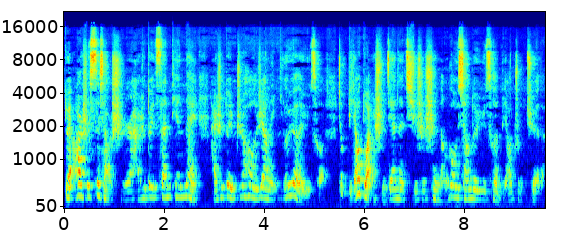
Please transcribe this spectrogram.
对二十四小时，还是对三天内，还是对之后的这样的一个月的预测，就比较短时间的，其实是能够相对预测比较准确的。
